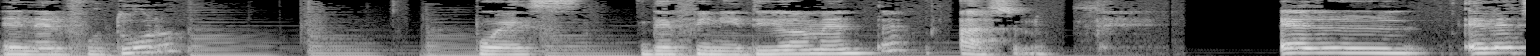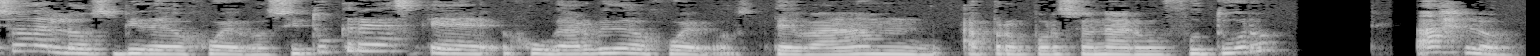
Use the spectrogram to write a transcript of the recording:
en el futuro, pues definitivamente hazlo. El, hecho de los videojuegos, si tú crees que jugar videojuegos te va mm, a proporcionar un futuro, hazlo,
